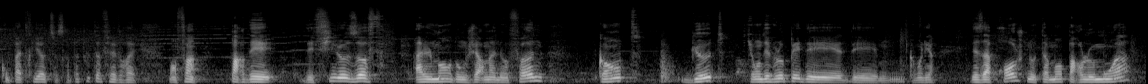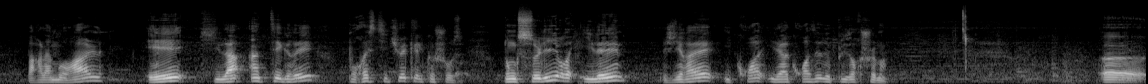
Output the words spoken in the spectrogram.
compatriotes, ce ne serait pas tout à fait vrai, mais enfin, par des, philosophes allemands, donc germanophones, Kant, Goethe, qui ont développé des, comment des approches, notamment par le moi, par la morale, et qu'il a intégré pour restituer quelque chose. Donc ce livre, il est, je il, il est à croiser de plusieurs chemins. Euh,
